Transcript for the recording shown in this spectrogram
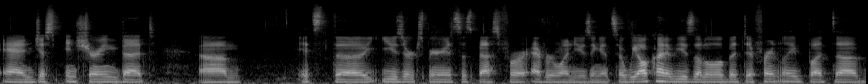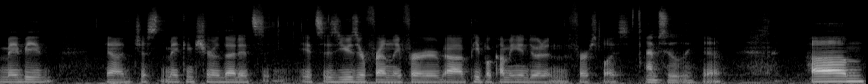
and just ensuring that um, it's the user experience that's best for everyone using it. So we all kind of use it a little bit differently, but uh, maybe. Yeah, just making sure that it's it's as user friendly for uh, people coming into it in the first place. Absolutely. Yeah. Um,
